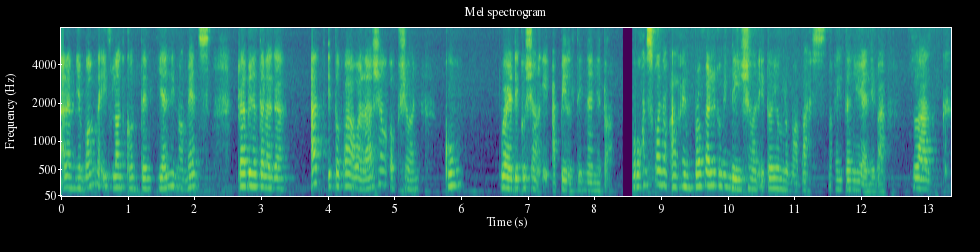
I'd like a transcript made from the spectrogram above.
Alam niyo bang na-vlog content yan ni Mamets? Grabe na talaga. At ito pa, wala siyang option kung pwede ko siyang i-appeal. Tingnan niyo to. Bukas ko ng aking profile recommendation, ito yung lumabas. Nakita niyo yan, di ba? Flag,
